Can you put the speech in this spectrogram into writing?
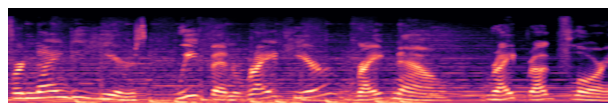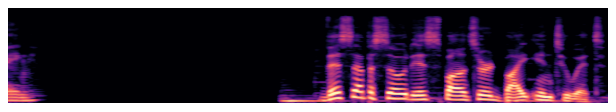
For 90 years, we've been right here, right now. Rite Rug Flooring. This episode is sponsored by Intuit.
